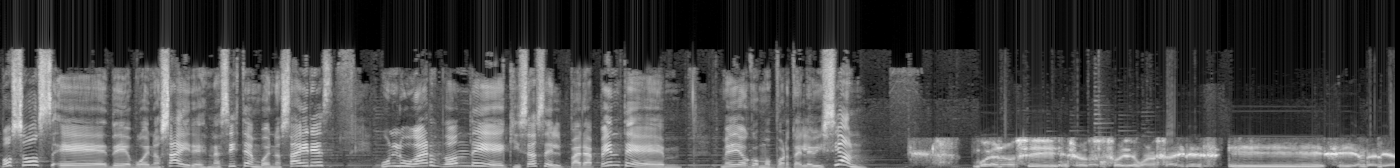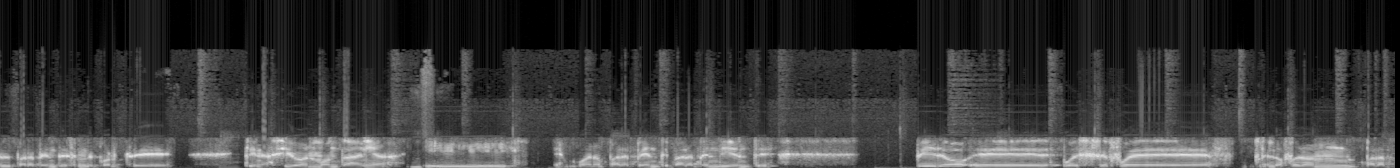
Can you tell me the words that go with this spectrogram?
Vos sos eh, de Buenos Aires, naciste en Buenos Aires un lugar donde quizás el parapente medio como por televisión. Bueno, sí, yo soy de Buenos Aires y sí, en realidad el parapente es un deporte que nació en montaña y es bueno, parapente, parapendiente, pero eh, después se fue, lo fueron para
